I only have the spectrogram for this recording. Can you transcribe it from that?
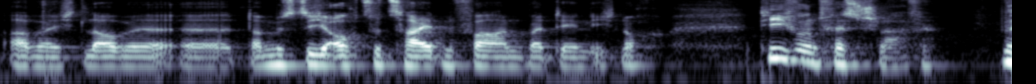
Aber ich glaube, äh, da müsste ich auch zu Zeiten fahren, bei denen ich noch tief und fest schlafe.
